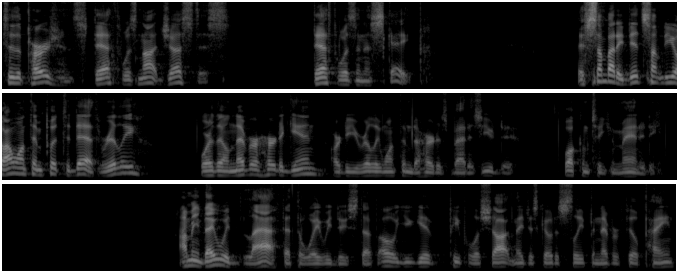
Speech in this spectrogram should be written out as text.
To the Persians, death was not justice. Death was an escape. If somebody did something to you, I want them put to death. Really? Where they'll never hurt again? Or do you really want them to hurt as bad as you do? Welcome to humanity. I mean, they would laugh at the way we do stuff. Oh, you give people a shot and they just go to sleep and never feel pain.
